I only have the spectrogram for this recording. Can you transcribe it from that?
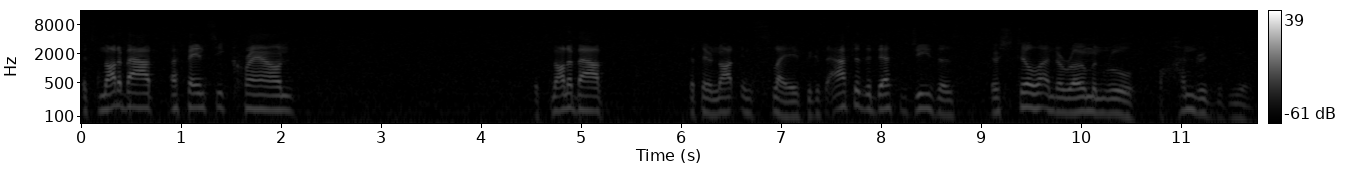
it's not about a fancy crown, it's not about that they're not enslaved, because after the death of Jesus, they're still under Roman rule for hundreds of years.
